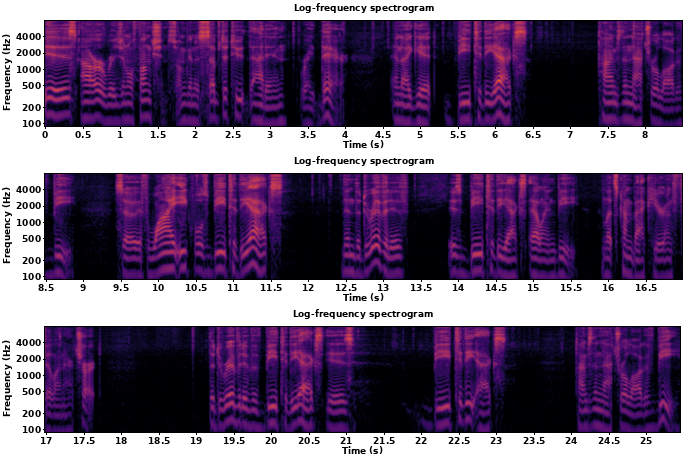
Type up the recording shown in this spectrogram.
is our original function. So I'm going to substitute that in right there. And I get b to the x times the natural log of b. So if y equals b to the x, then the derivative is b to the x ln b. Let's come back here and fill in our chart. The derivative of b to the x is b to the x times the natural log of b.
